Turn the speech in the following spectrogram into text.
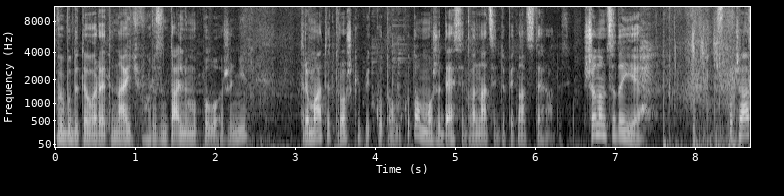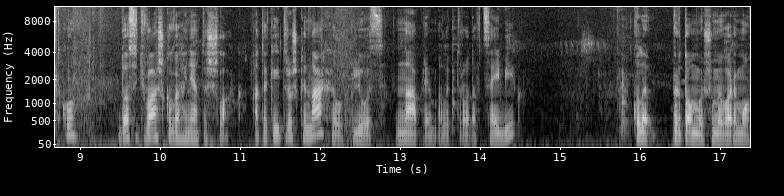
ви будете варити навіть в горизонтальному положенні, тримати трошки під кутом. Кутом може 10, 12 до 15 градусів. Що нам це дає? Спочатку досить важко виганяти шлак, а такий трошки нахил плюс напрям електрода в цей бік, коли при тому, що ми варимо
